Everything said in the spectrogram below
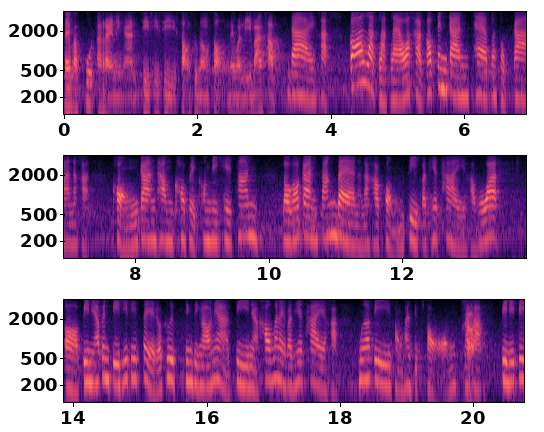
ได้มาพูดอะไรในงาน CTC 2022 ในวันนี้บ้างครับ ได้ค่ะ ก็หลักๆแล้วอะค่ะ ก็เป็นการแชร์ประสบการณ์นะคะของการทำ corporate communications แล้วก็การสร้างแบรนด์นะคะของ C ประเทศไทยค่ะ เพราะว่า ปีนี้เป็นปีที่พิเศษก็คือจริงๆแล้วเนี่ยซีเนี่ยเข้ามาในประเทศไทยอะค่ะเมื่อปี 2012 นะคะปีนี้ปี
